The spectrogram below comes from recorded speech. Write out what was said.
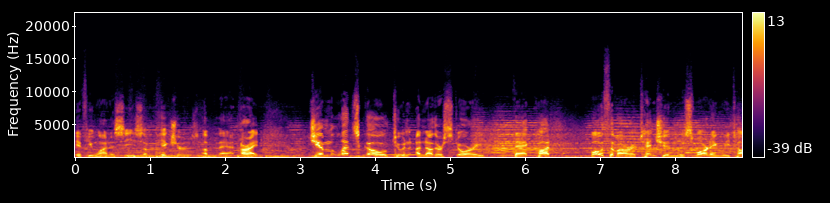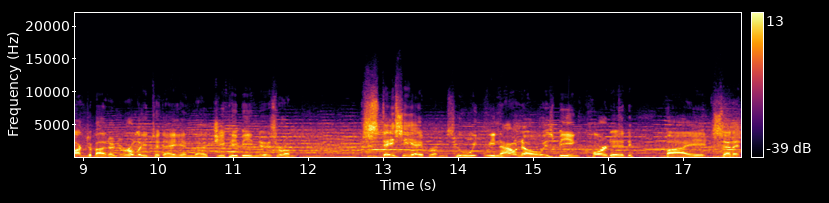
if you want to see some pictures of that. All right, Jim, let's go to an, another story that caught both of our attention this morning. We talked about it early today in the GPB newsroom. Stacey Abrams, who we, we now know is being courted by Senate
